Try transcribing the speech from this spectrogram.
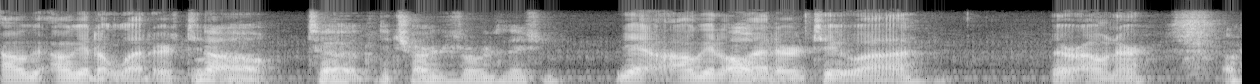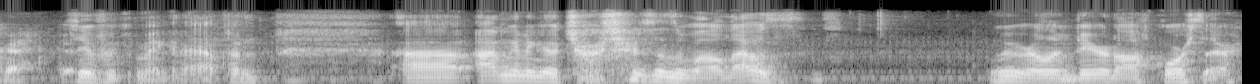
I'll I'll get a letter to. No, to the Chargers organization. Yeah, I'll get a Oh. letter to uh, their owner. Okay. good. See if we can make it happen. Uh, I'm gonna go Chargers as well. That was we really veered off course there.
